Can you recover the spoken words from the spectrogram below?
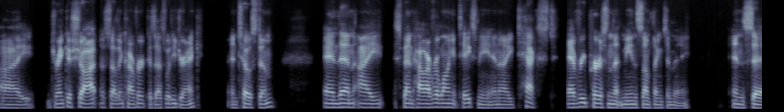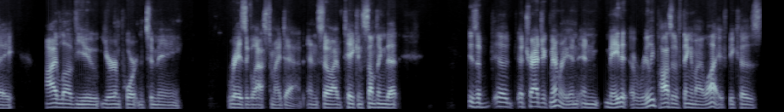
I drink a shot of Southern Comfort because that's what he drank and toast him. And then I spend however long it takes me and I text every person that means something to me and say, I love you. You're important to me. Raise a glass to my dad. And so I've taken something that is a, a, a tragic memory and, and made it a really positive thing in my life because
